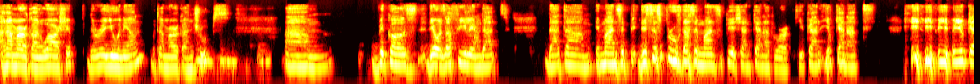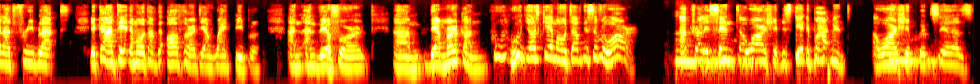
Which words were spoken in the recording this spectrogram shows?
an American warship, the Reunion, with American troops, um, because there was a feeling that that um, emancipation. This is proof that emancipation cannot work. You can you cannot you, you cannot free blacks. You can't take them out of the authority of white people, and and therefore um, the American who who just came out of the Civil War actually mm. sent a warship, the State Department, a warship mm. with sailors,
